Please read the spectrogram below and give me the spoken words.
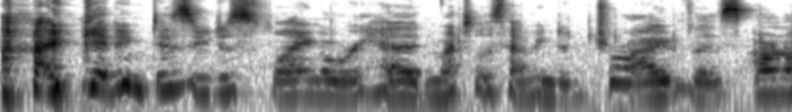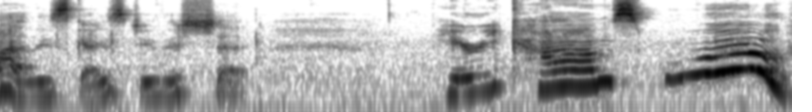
I'm getting dizzy just flying overhead, much less having to drive this. I don't know how these guys do this shit. Here he comes. Woo!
